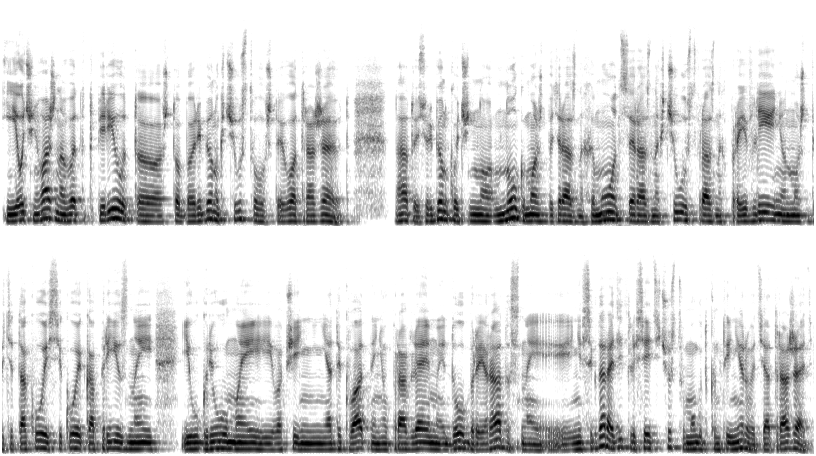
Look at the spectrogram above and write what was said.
И очень важно в этот период, э, чтобы ребенок чувствовал, что его отражают. Да, то есть у ребенка очень много, может быть разных эмоций, разных чувств, разных проявлений. Он может быть и такой, и секой, капризный, и угрюмый, и вообще неадекватный, неуправляемый, и добрый, и радостный. И не всегда родители все эти чувства могут контейнировать и отражать.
